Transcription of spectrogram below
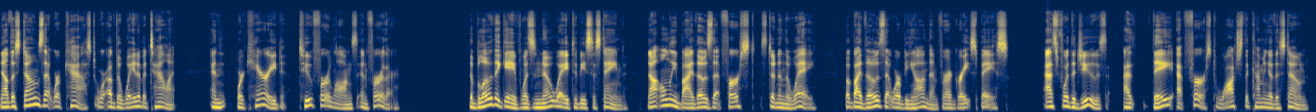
Now the stones that were cast were of the weight of a talent, and were carried two furlongs and further. The blow they gave was no way to be sustained, not only by those that first stood in the way, but by those that were beyond them for a great space. As for the Jews, as they at first watched the coming of the stone,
